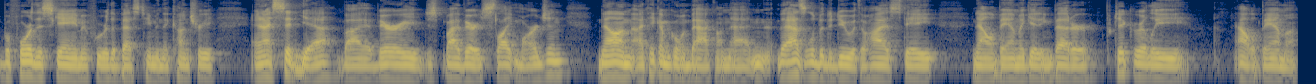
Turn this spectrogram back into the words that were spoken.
before this game if we were the best team in the country, and I said yeah by a very just by a very slight margin. Now I'm I think I'm going back on that, and that has a little bit to do with Ohio State and Alabama getting better, particularly Alabama.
